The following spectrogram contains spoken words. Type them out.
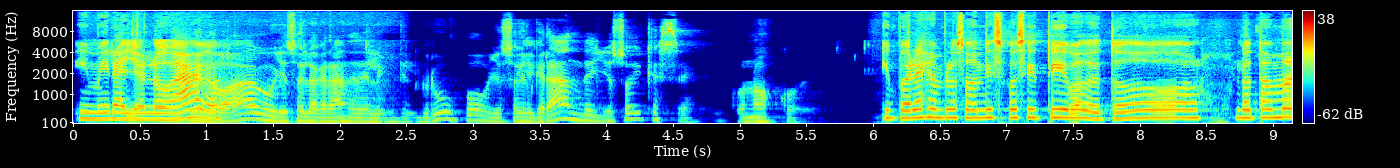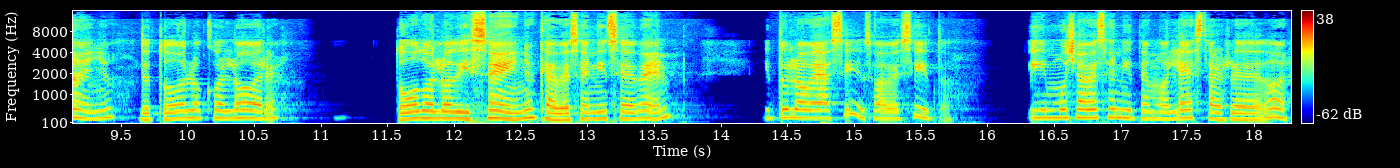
Y mira, yo lo hago. Yo lo hago, yo soy la grande del, del grupo, yo soy el grande, yo soy que sé, conozco. Y por ejemplo, son dispositivos de todos los tamaños, de todos los colores, todos los diseños que a veces ni se ven. Y tú lo ves así, suavecito. Y muchas veces ni te molesta alrededor.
